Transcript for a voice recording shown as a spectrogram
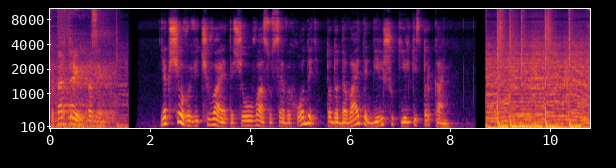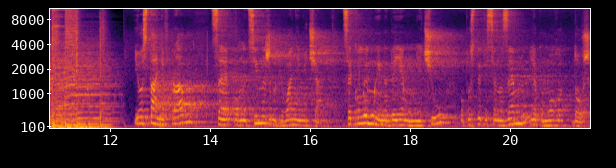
Тепер три рази. Якщо ви відчуваєте, що у вас усе виходить, то додавайте більшу кількість торкань. І остання вправа це повноцінне жонглювання м'яча. Це коли ми не даємо м'ячу опуститися на землю якомога довше.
